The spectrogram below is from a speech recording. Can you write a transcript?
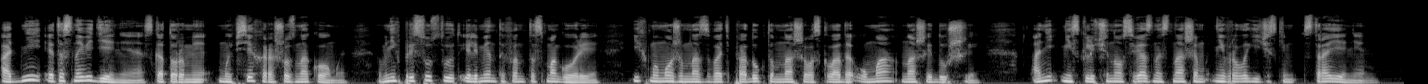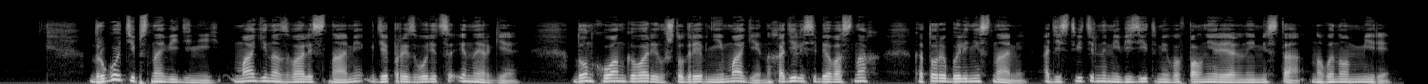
Одни – это сновидения, с которыми мы все хорошо знакомы. В них присутствуют элементы фантасмагории. Их мы можем назвать продуктом нашего склада ума, нашей души. Они не исключено связаны с нашим неврологическим строением. Другой тип сновидений маги назвали снами, где производится энергия. Дон Хуан говорил, что древние маги находили себя во снах, которые были не снами, а действительными визитами во вполне реальные места, но в ином мире –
